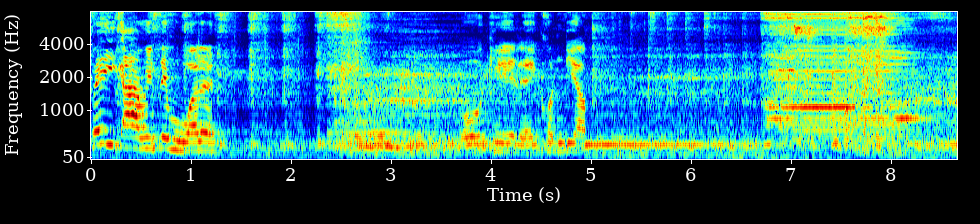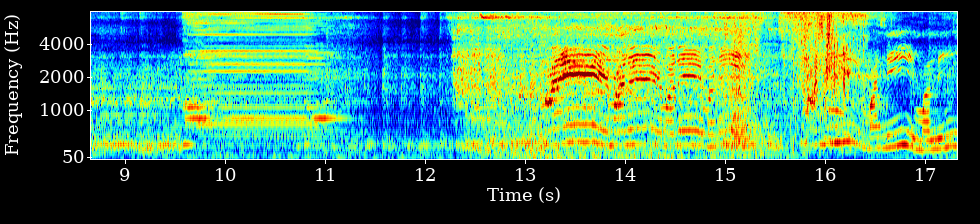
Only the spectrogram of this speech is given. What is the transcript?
ไม่กล้าวินเต็มหัวเลย โอเคเหลือคนเดียว มานี่มานี่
